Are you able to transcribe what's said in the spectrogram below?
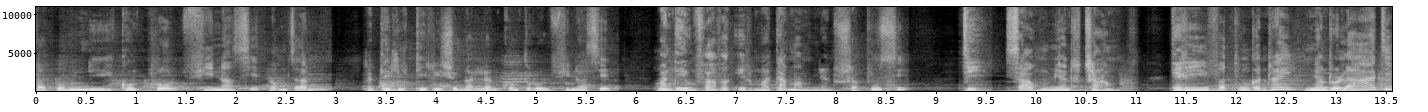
tato amin'ny controle financier tamin'izany délégué régional an'ny controle financier mandeha mivavaka i ry madama amin'ny andro sabotsy de zaho miandry tragno de rehefa tonga indray ny andro alahady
